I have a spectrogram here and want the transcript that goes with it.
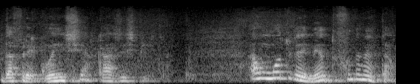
da frequência à casa espírita? Há um outro elemento fundamental.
